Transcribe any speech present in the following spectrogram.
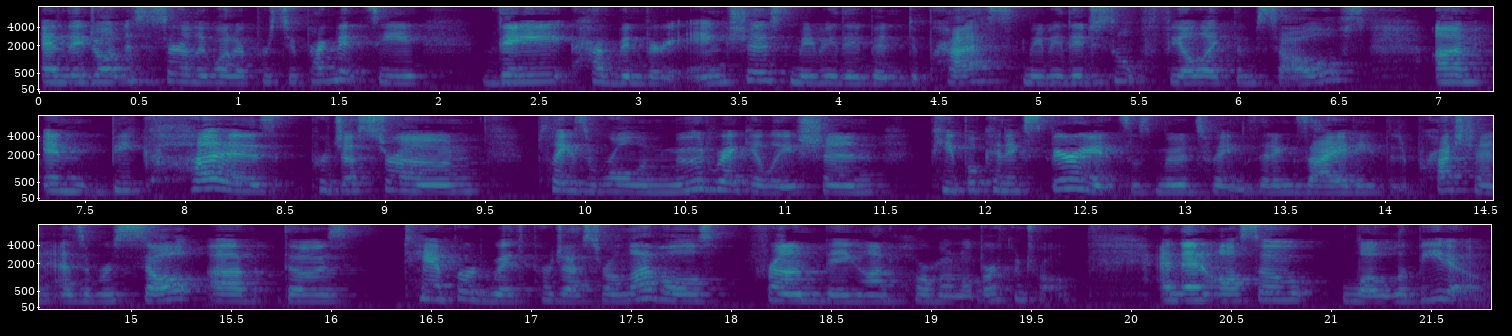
and they don't necessarily want to pursue pregnancy, they have been very anxious. Maybe they've been depressed. Maybe they just don't feel like themselves. Um, and because progesterone plays a role in mood regulation, people can experience those mood swings, that anxiety, the depression as a result of those tampered with progesterone levels from being on hormonal birth control. And then also low libido.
